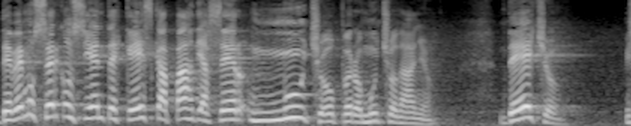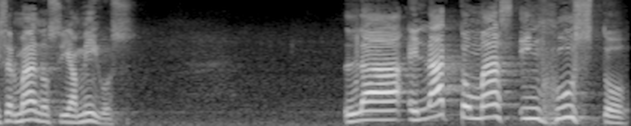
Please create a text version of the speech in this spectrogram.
debemos ser conscientes que es capaz de hacer mucho, pero mucho daño. De hecho, mis hermanos y amigos, el acto más injusto,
